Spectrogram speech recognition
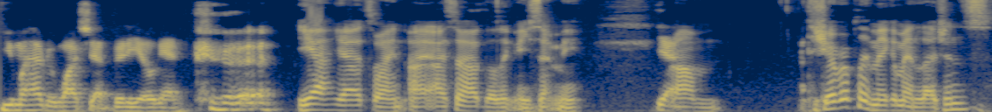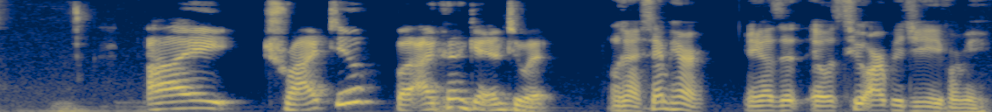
you might have to watch that video again. Yeah, yeah, it's fine. I, I still have the link you sent me. yeah, Um, did you ever play Mega Man Legends? I tried to, but I couldn't get into it. Okay, same here. Because it, it was too RPG for me.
